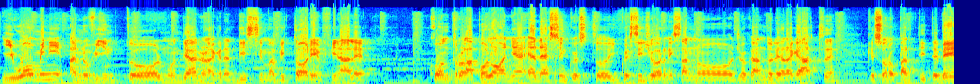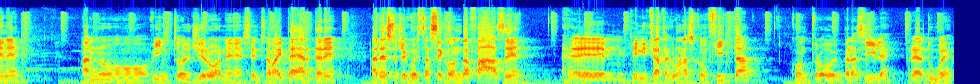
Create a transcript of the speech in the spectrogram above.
gli uomini hanno vinto il mondiale, una grandissima vittoria in finale contro la Polonia e adesso in, questo- in questi giorni stanno giocando le ragazze che sono partite bene, hanno vinto il girone senza mai perdere, adesso c'è questa seconda fase ehm, che è iniziata con una sconfitta contro il Brasile 3-2,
